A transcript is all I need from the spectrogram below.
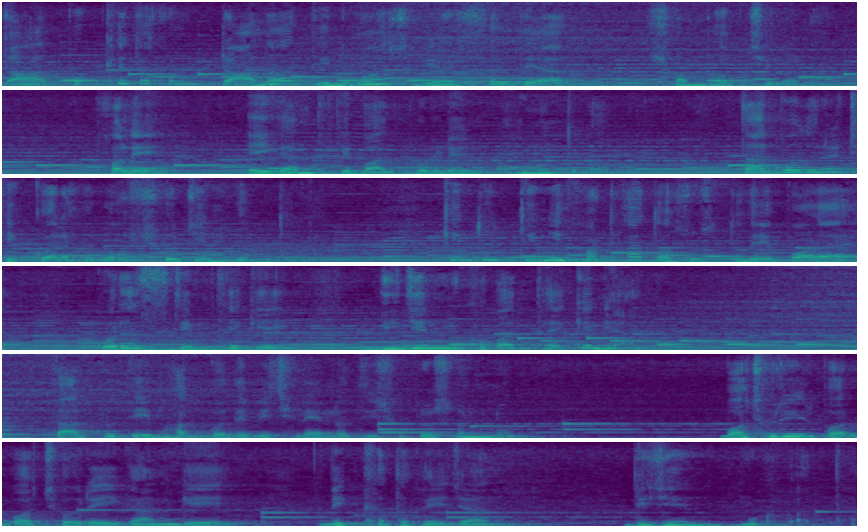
তার পক্ষে তখন টানা তিন মাস রিহার্সাল দেয়া সম্ভব ছিল না। ফলে এই গান থেকে বাদ পড়লেন হেমন্তবাবু। তার বদলে ঠিক করা হলো শচীন গুপ্তকে। কিন্তু তিনি হঠাৎ অসুস্থ হয়ে পড়ায় কোরাস টিম থেকে দ্বিজেন মুখোপাধ্যায়কে নেওয়া। তার প্রতি ভাগ্যদেবী ছিলেন অতি সুপ্রসন্ন। বছরের পর বছর এই গান গেয়ে বিখ্যাত হয়ে যান দ্বিজেন মুখোপাধ্যায়।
